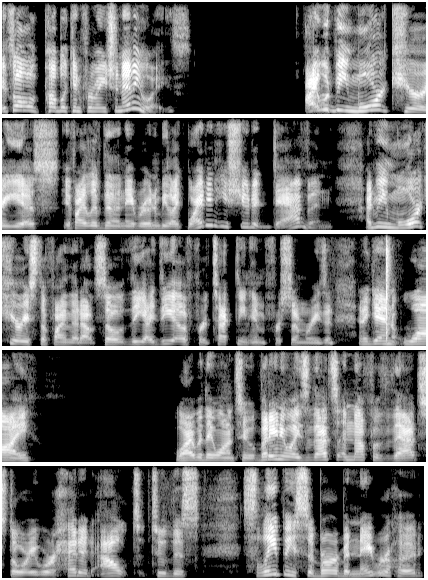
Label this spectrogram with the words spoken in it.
It's all public information, anyways. I would be more curious if I lived in the neighborhood and be like, why did he shoot at Davin? I'd be more curious to find that out. So the idea of protecting him for some reason, and again, why? Why would they want to? But, anyways, that's enough of that story. We're headed out to this sleepy suburban neighborhood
